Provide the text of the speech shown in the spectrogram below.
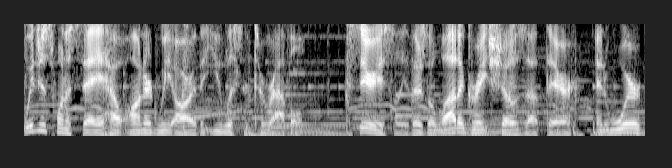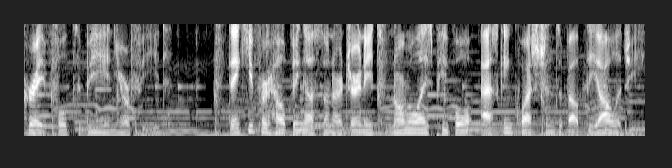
We just want to say how honored we are that you listen to Ravel. Seriously, there's a lot of great shows out there, and we're grateful to be in your feed. Thank you for helping us on our journey to normalize people asking questions about theology.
